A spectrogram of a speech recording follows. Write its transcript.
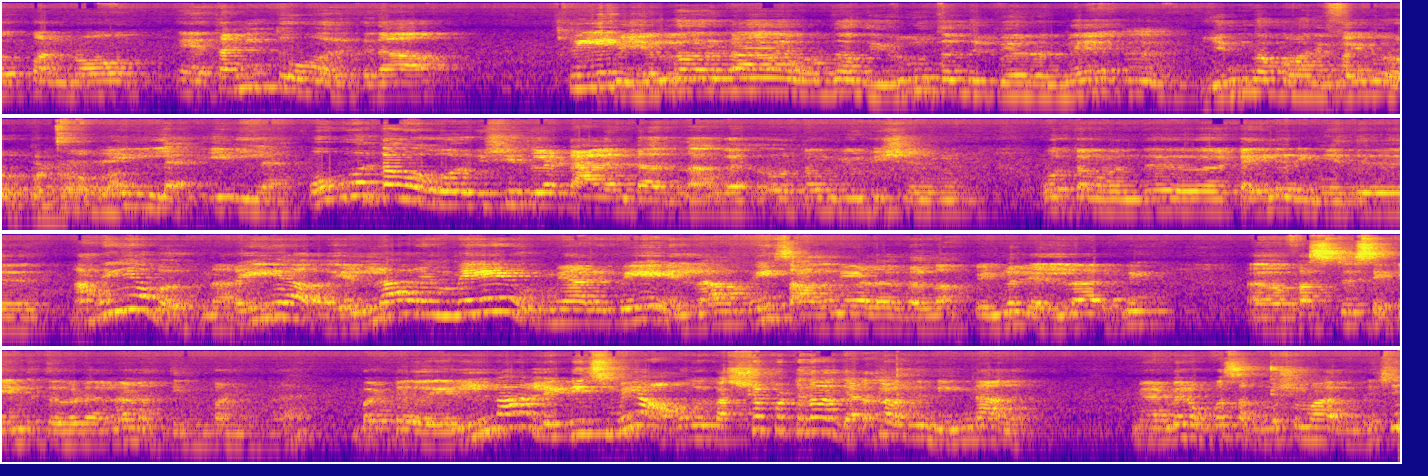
ஒர்க் பண்றோம்? எ- தனித்துவம் இருக்குதா? எல்லாருமே? வந்து அந்த இருபத்தஞ்சு பேருமே. இந்த மாதிரி ஃபைபர் ஒர்க் பண்றவங்களா? இல்ல இல்ல. ஒவ்வொருத்தவங்க ஒவ்வொரு விஷயத்துல டேலண்டா இருந்தாங்க. ஒருத்தவங்க பியூட்டிஷியன் ஒருத்தவங்க வந்து டைலரிங் இது நிறைய ஒர்க் நிறைய. எல்லாருமே உண்மையாலுமே எல்லாமே சாதனையாளர்கள் தான். பெண்கள் எல்லாருமே ஃபர்ஸ்ட் செகண்ட் தேர்ட் எல்லாம் நான் திங்க் பண்ணுவேன். பட் எல்லா லேடிஸுமே அவங்க கஷ்டப்பட்டு தான் அந்த இடத்துல வந்து நின்னாங்க. உண்மையாலுமே ரொம்ப சந்தோஷமா இருந்துச்சு.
